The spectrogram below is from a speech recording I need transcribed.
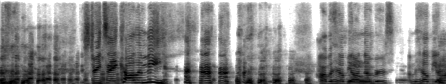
the streets ain't calling me. I'm gonna help so, y'all numbers. I'm gonna help y'all.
